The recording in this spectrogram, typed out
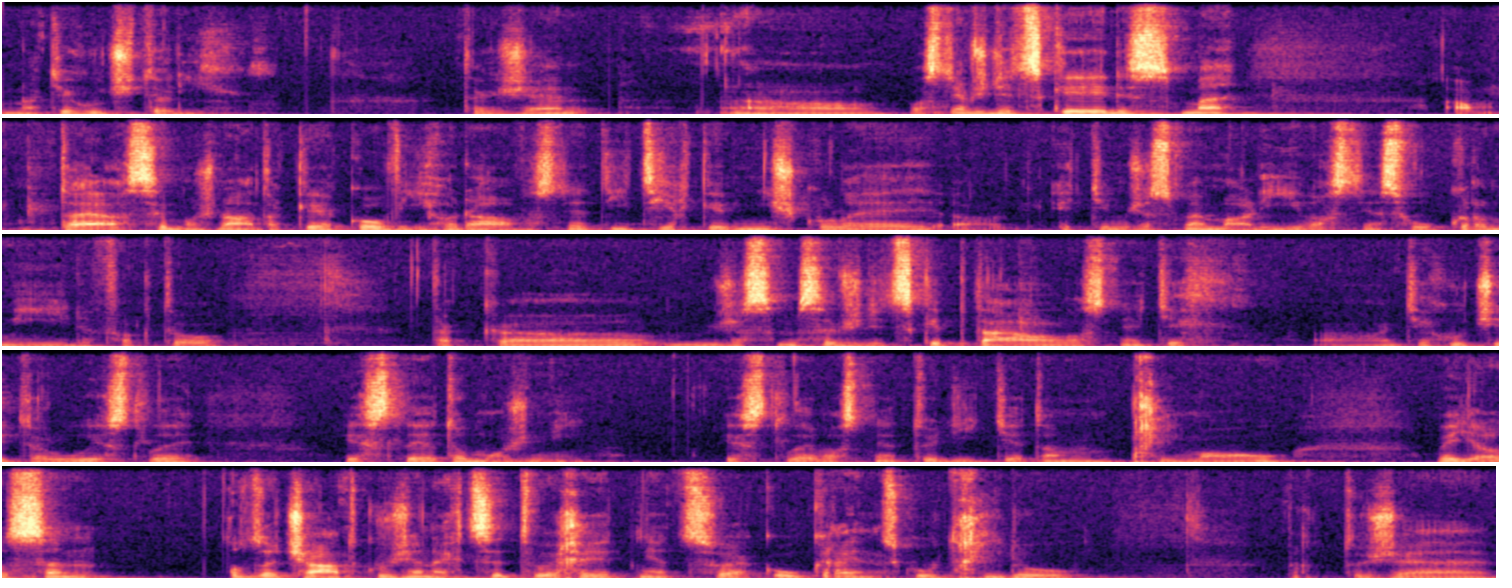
na těch učitelích. Takže vlastně vždycky, když jsme, a to je asi možná taky jako výhoda vlastně té církevní školy, a i tím, že jsme malí, vlastně soukromí de facto, tak že jsem se vždycky ptal vlastně těch, těch učitelů, jestli, jestli je to možné, jestli vlastně to dítě tam přijmou. Věděl jsem od začátku, že nechci tvořit něco jako ukrajinskou třídu, protože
